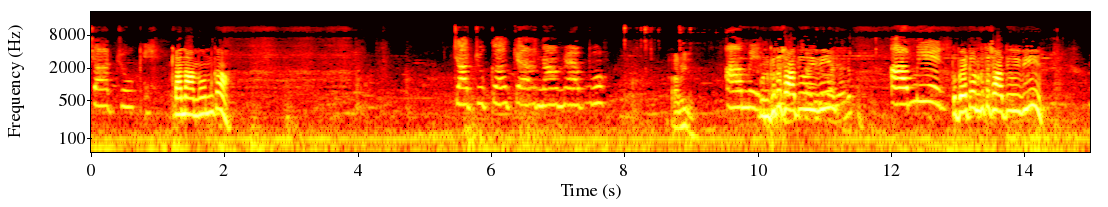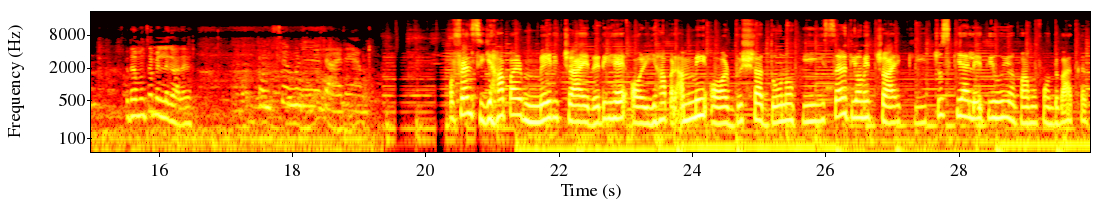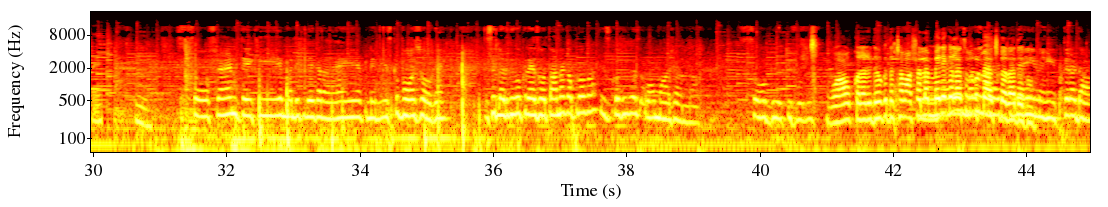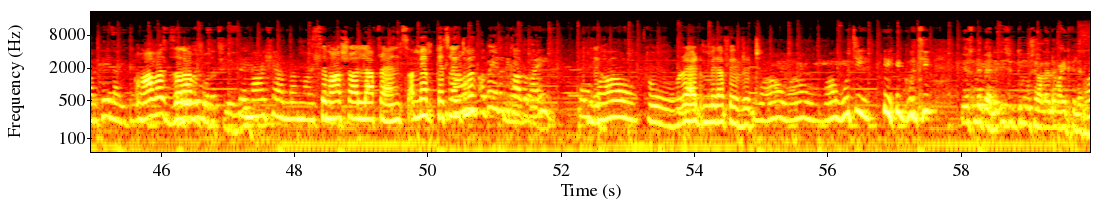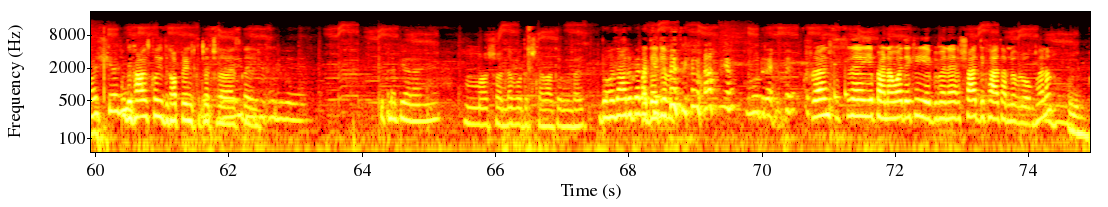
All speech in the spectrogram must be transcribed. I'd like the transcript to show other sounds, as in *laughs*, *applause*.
चाचू की। क्या नाम है उनका? चाचू का क्या नाम है वो आमिर। आमिर। उनकी तो शादी हुई हुई। है आमिर। तो बेटा उनकी तो शादी हुई हुई। है इधर मुझसे मिलने जा रहे हैं। उनसे मिलने जा रहे हैं। हम और फ्रेंड्स यहाँ पर मेरी चाय रेडी है और यहाँ पर अम्मी और बुशरा दोनों ही सर्दियों में चाय की चुस्कियाँ लेती हुई और मामू फ़ोन पे बात कर रहे हैं। तो फ्रेंड देखिए, ये मलिक लेकर आया है, ये अपने लिए इसको बहुत शौक है। जैसे लड़की को क्रेज होता है ना कपड़ों का, इसको भी बस, ओ, माशाल्लाह। सो ब्यूटीफुल वाह कलर देखो कितना अच्छा माशाल्लाह मेरे कलर से बिल्कुल मैच कर रहा है देखो। नहीं नहीं तेरा डार्क है लाइट है। हाँ बस जरा भी माशाल्लाह से माशाल्लाह माशाल्लाह। फ्रेंड्स अब कैसी लगी तुम्हें? अबे ये तो दिखा दो भाई। ओ वाओ ओ रेड मेरा favourite wow wow wow Gucci Gucci ये उसने पहनी थी सिद्धू मूसेवाला ने व्हाइट कलर और दिखाओ इसको दिखाओ प्रिंट कितना अच्छा लग रहा है इसका ये। है। कितना प्यारा है। माशाल्लाह बहुत अच्छा है वाकई में भाई। दो हज़ार रूपए देखिए फ्रेंड्स इसने ये पहना हुआ देखिए ये भी मैंने शायद दिखाया था हमने व्लॉग में ना?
